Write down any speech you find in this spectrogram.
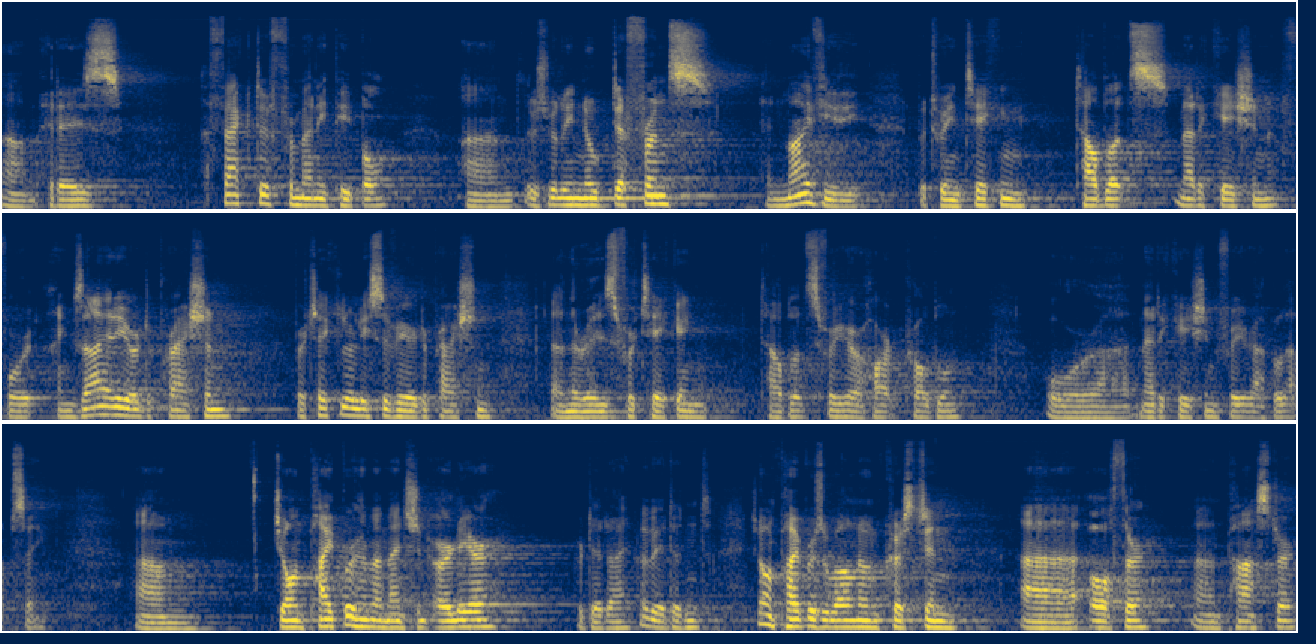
Um, it is effective for many people, and there's really no difference, in my view, between taking tablets, medication for anxiety or depression particularly severe depression, than there is for taking tablets for your heart problem or uh, medication for your epilepsy. Um, John Piper, whom I mentioned earlier, or did I? Maybe I didn't. John Piper is a well known Christian uh, author and pastor,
